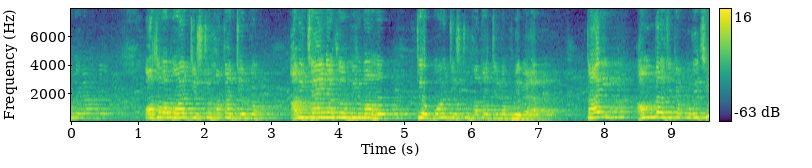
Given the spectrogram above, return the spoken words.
ঘুরে বেড়াবে, অথবা বয়োজ্যেষ্ঠ ভাতার জন্য। আমি চাই না কেউ বিধবা হোক, কেউ বয়োজ্যেষ্ঠ ভাতার জন্য ঘুরে বেড়াবে তাই আমরা যেটা করেছি,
